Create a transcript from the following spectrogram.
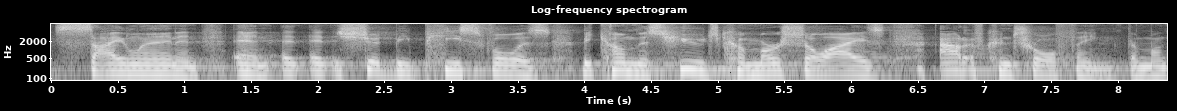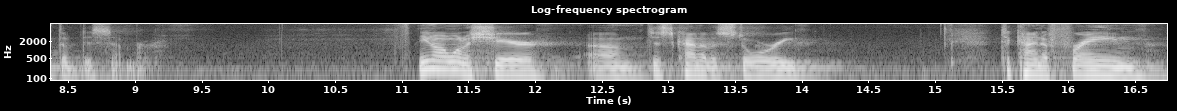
silent and, and, it should be peaceful has become this huge commercialized out of control thing the month of december. You know i want to share um, just kind of a story to kind of frame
